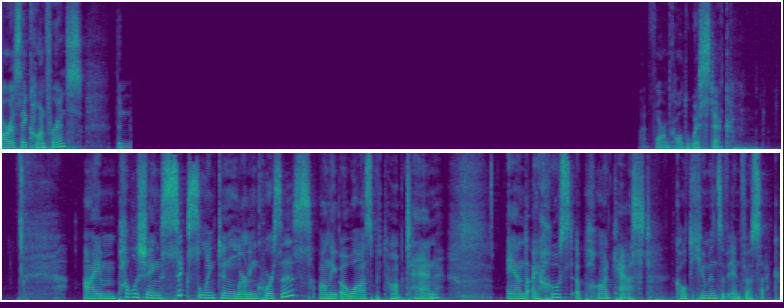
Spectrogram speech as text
RSA Conference, the platform called Whistic. I'm publishing six LinkedIn learning courses on the OWASP Top 10, and I host a podcast called Humans of InfoSec.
